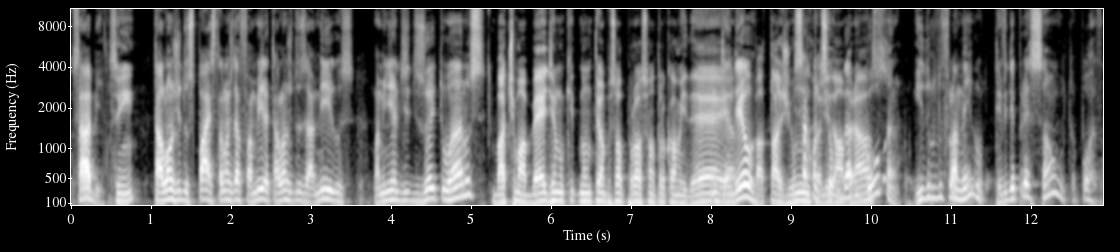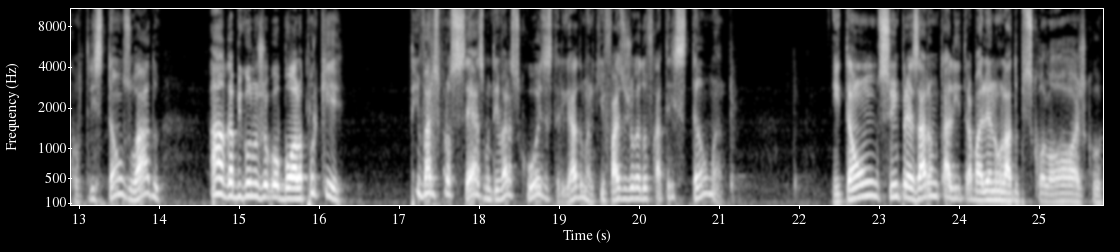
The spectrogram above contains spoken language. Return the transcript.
Sabe? Sim. Tá longe dos pais, tá longe da família, tá longe dos amigos. Uma menina de 18 anos, Bate uma bad, não, que- não tem uma pessoa próxima a trocar uma ideia. Entendeu? Pra estar junto Isso ali, aconteceu com um o Gabigol, abraço. mano. Ídolo do Flamengo. Teve depressão. Porra, ficou tristão, zoado. Ah, o Gabigol não jogou bola. Por quê? Tem vários processos, mano. Tem várias coisas, tá ligado, mano? Que faz o jogador ficar tristão, mano. Então, se o empresário não tá ali trabalhando o lado psicológico,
